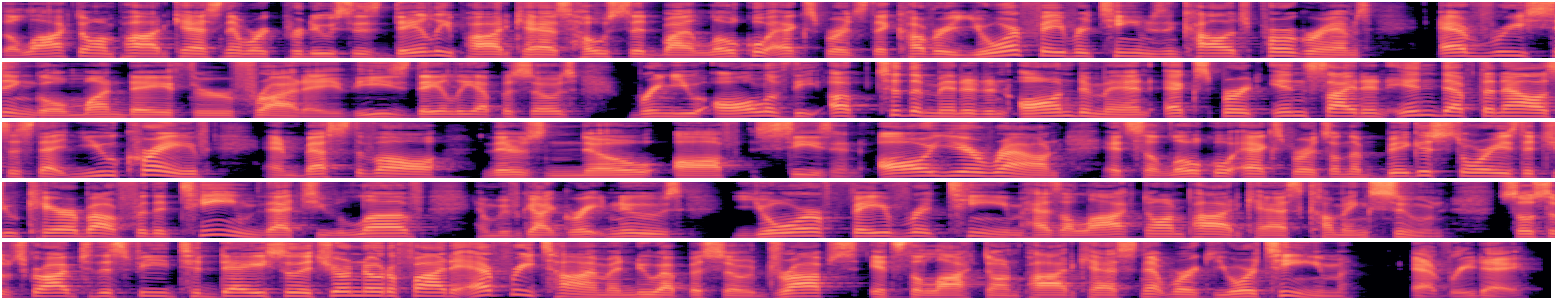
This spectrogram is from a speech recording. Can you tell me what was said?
The Locked On Podcast Network produces daily podcasts hosted by local experts that cover your favorite teams and college programs every single Monday through Friday. These daily episodes bring you all of the up to the minute and on demand expert insight and in depth analysis that you crave. And best of all, there's no off season. All year round, it's the local experts on the biggest stories that you care about for the team that you love. And we've got great news. Your favorite team has a locked on podcast coming soon. So subscribe to this feed today so that you're notified every time a new episode drops. It's the Locked On Podcast Network, your team every day.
